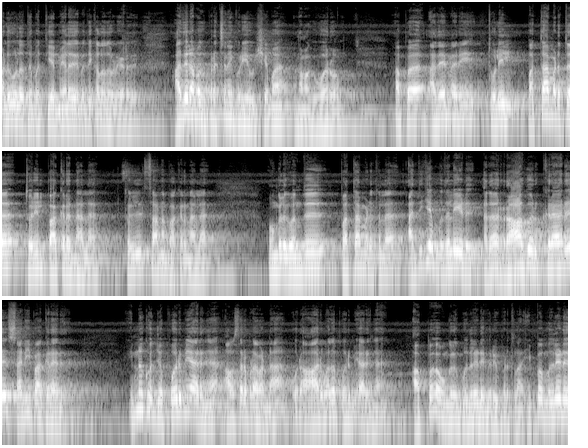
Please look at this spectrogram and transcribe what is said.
அலுவலகத்தை பற்றியோ மேலதை பற்றி கலந்துரையாடாது அது நமக்கு பிரச்சனைக்குரிய விஷயமா நமக்கு வரும். அப்போ அதே மாதிரி தொழில் பத்தாம் இடத்த தொழில் பார்க்குறதுனால தொழில் ஸ்தானம் பார்க்குறதுனால உங்களுக்கு வந்து பத்தாம் இடத்துல அதிக முதலீடு அதாவது ராகு இருக்கிறாரு சனி பார்க்குறாரு. இன்னும் கொஞ்சம் பொறுமையாக இருங்க அவசரப்பட வேண்டாம். ஒரு ஆறு மாதம் பொறுமையாக இருங்க. அப்போ உங்களுக்கு முதலீடு விரிவுபடுத்தலாம். இப்போ முதலீடு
